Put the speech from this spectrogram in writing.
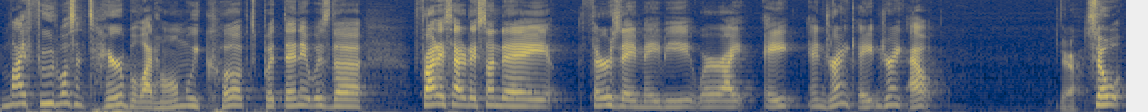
my food wasn't terrible at home. We cooked, but then it was the Friday, Saturday, Sunday, Thursday, maybe, where I ate and drank, ate and drank out. Yeah. So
